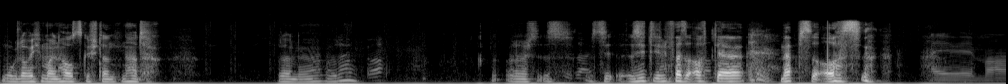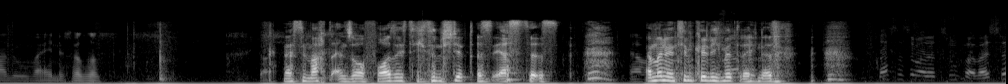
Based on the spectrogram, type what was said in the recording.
Wo glaube ich mal ein Haus gestanden hat. Oder ne, oder? Ja. Oder es ist, sieht jedenfalls auf der Map so aus. Ey, Manu, meine Fresse. Weißt du, macht einen so vorsichtig und stirbt als erstes. Wenn man den Teamkill nicht mitrechnet. Das ist immer der Zufall, weißt du?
